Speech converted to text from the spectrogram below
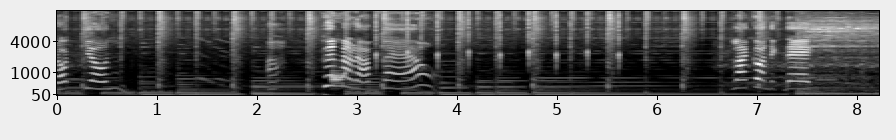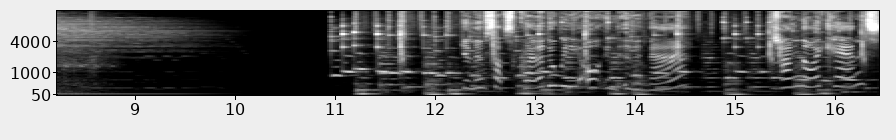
รถยนต์อะเพื่อนมารับแล้ว ลาก่อนเด็กๆ ม subscribe และดูวิดีโออื่น ๆ นะ ช้างน้อยเคนส์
